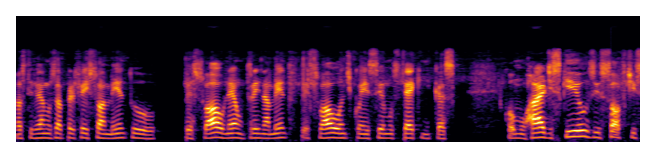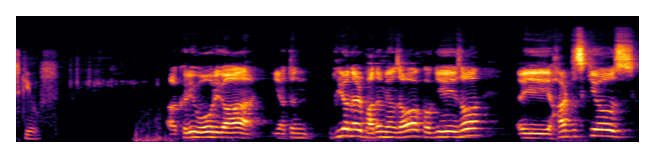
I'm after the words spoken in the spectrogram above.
Nós tivemos aperfeiçoamento pessoal, né, um treinamento pessoal onde conhecemos técnicas como hard skills e soft skills. 아, 그리고 우리가 이 어떤 훈련을 받으면서 거기에서 이 하드 스킬스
